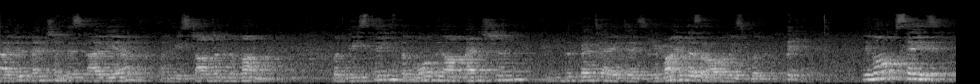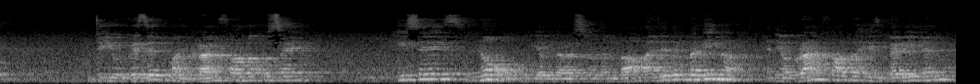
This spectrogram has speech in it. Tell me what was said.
I did mention this earlier when we started the month. But these things, the more they are mentioned, the better it is. Reminders are always good. Imam says, Do you visit my grandfather Hussein? He says, No, Yabna Rasulullah, I live in Medina and your grandfather is buried in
